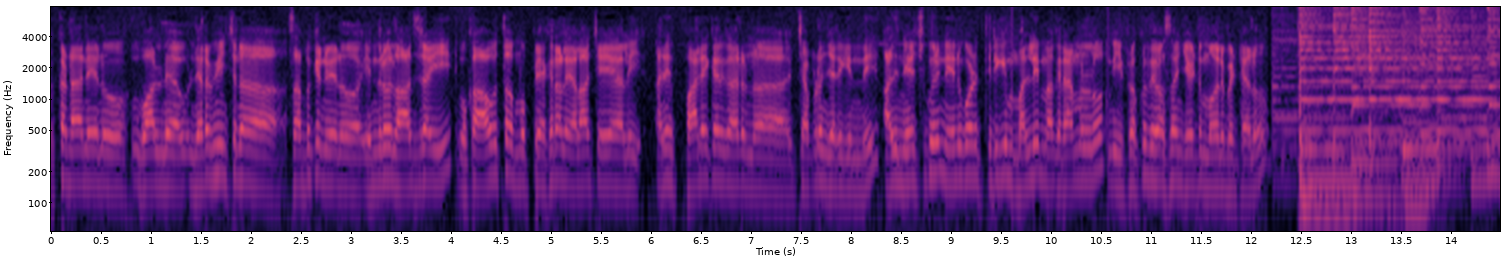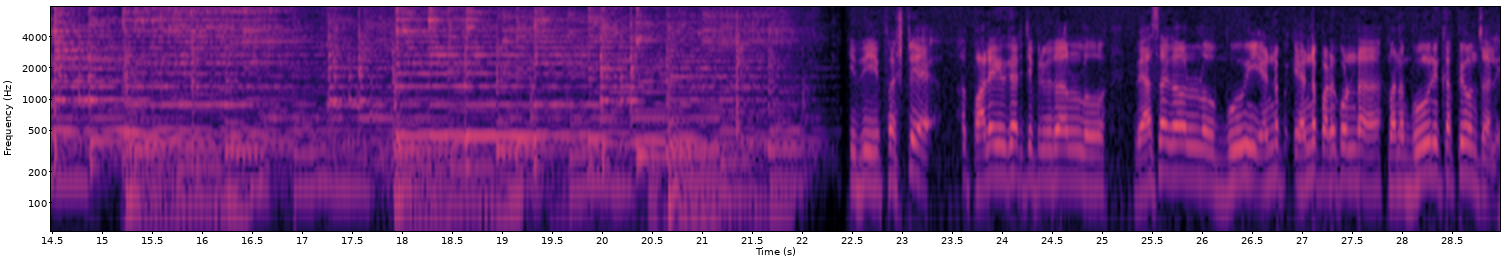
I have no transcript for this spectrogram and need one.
అక్కడ నేను వాళ్ళు నిర్వహించిన సభకి నేను ఎన్ని రోజులు హాజరయ్యి ఒక ఆవుతో ముప్పై ఎకరాలు ఎలా చేయాలి అని పాలేకర్ గారు చెప్పడం జరిగింది. అది నేర్చుకుని నేను కూడా తిరిగి మళ్ళీ మా గ్రామంలో ఈ ప్రకృతి వ్యవసాయం చేయడం మొదలుపెట్టాను. ఇది ఫస్ట్ పాలేగిరి గారు చెప్పిన విధానంలో వేసవకాలంలో భూమి ఎండ ఎండ పడకుండా మన భూమిని కప్పి ఉంచాలి.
